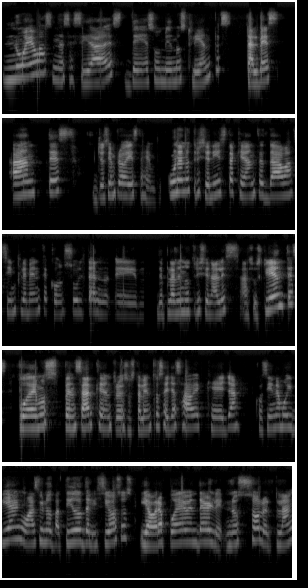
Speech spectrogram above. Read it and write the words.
nuevas necesidades de esos mismos clientes? Tal vez antes yo siempre doy este ejemplo. Una nutricionista que antes daba simplemente consulta eh, de planes nutricionales a sus clientes, podemos pensar que dentro de sus talentos ella sabe que ella cocina muy bien o hace unos batidos deliciosos y ahora puede venderle no solo el plan,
